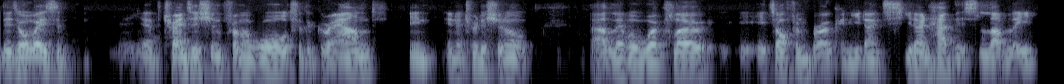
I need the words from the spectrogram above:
there's always a, you know, the transition from a wall to the ground in, in a traditional uh, level workflow, it's often broken. You don't you don't have this lovely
